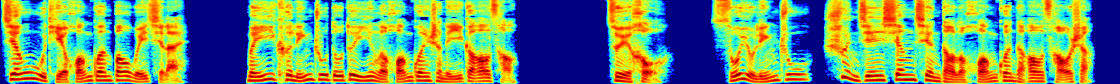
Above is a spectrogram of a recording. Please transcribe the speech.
将雾铁皇冠包围起来。每一颗灵珠都对应了皇冠上的一个凹槽，最后，所有灵珠瞬间镶嵌到了皇冠的凹槽上，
